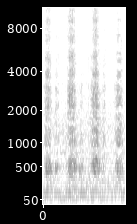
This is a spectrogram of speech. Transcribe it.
ハハハハ!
